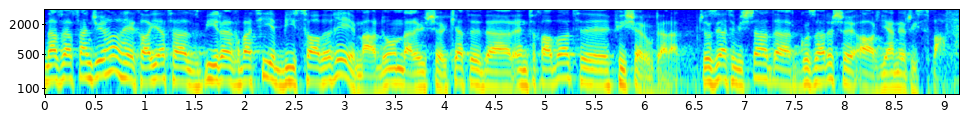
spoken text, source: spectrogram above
نظرسنجی ها حکایت از بیرغبتی بی سابقه مردم برای شرکت در انتخابات پیش رو دارد. جزئیات بیشتر در گزارش آریان ریسباف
